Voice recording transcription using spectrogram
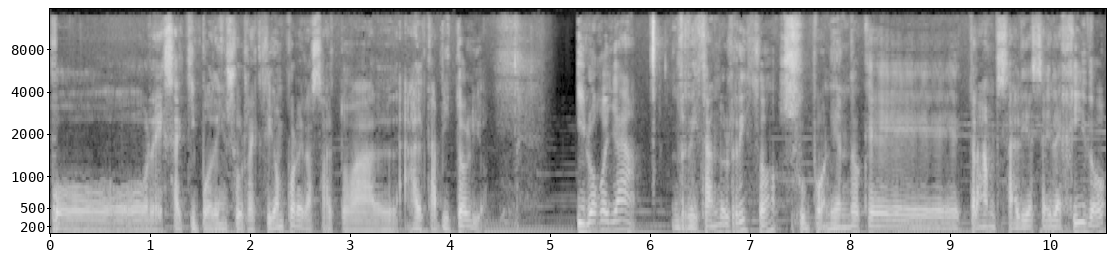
por ese tipo de insurrección, por el asalto al, al Capitolio. Y luego ya, rizando el rizo, suponiendo que Trump saliese elegido,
